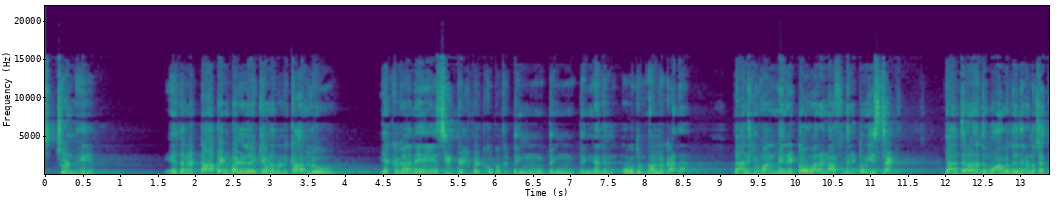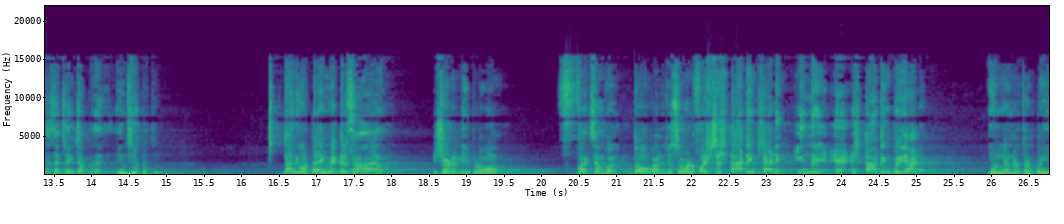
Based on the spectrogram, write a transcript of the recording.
చూడండి ఏదైనా టాప్ అండ్ బండ్లో ఎక్కామనుకోండి కార్లు ఎక్కగానే సీట్ బెల్ట్ పెట్టుకోకపోతే టింగ్ టింగ్ టింగ్ అని మోగుతుంది అవునా కాదా? దానికి one minute one and half minute ఇస్తాడు. దాని తర్వాత అది మోగదు. ఎందుకంటే నువ్వు సత్య సత్యం ఇంక చెప్పదు అది. ఎందుకు చెప్పింది దానికి ఒక టైం పెట్టారు సార్. చూడండి ఇప్పుడు ఫర్ ఎగ్జాంపుల్ ధూమపానం చేసేవాడు. First starting starting in the starting period ఇవన్నీ నన్ను అడుగుతాను భయ్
